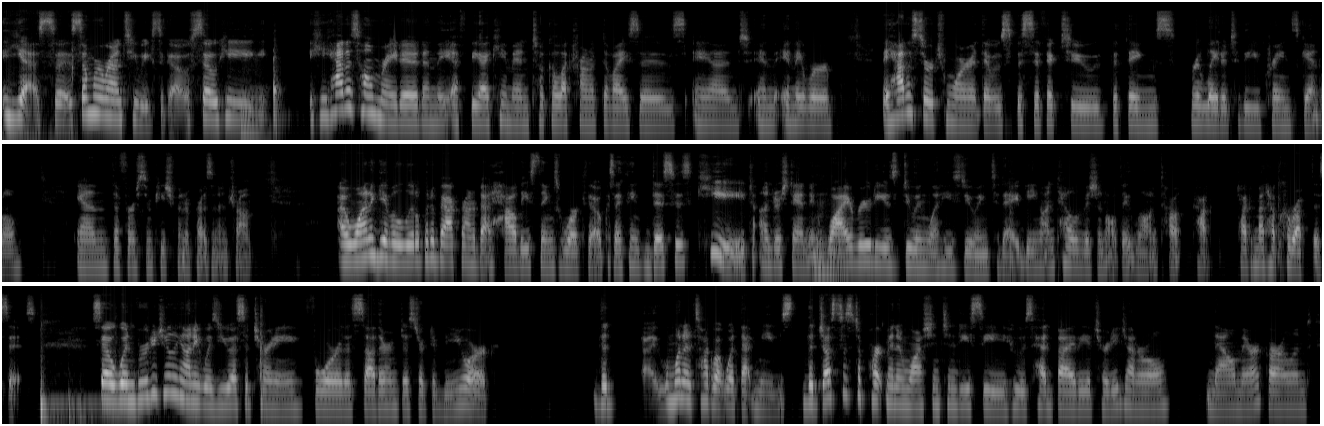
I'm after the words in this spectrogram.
Yes, uh, somewhere around two weeks ago. So he he had his home raided, and the FBI came in, took electronic devices, and and and they were they had a search warrant that was specific to the things related to the Ukraine scandal and the first impeachment of President Trump. I want to give a little bit of background about how these things work, though, because I think this is key to understanding Mhm. why Rudy is doing what he's doing today, being on television all day long, talk, talk, talking about how corrupt this is. So, when Rudy Giuliani was U.S. Attorney for the Southern District of New York, the I want to talk about what that means. The Justice Department in Washington, D.C., who is head by the Attorney General, now Merrick Garland,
